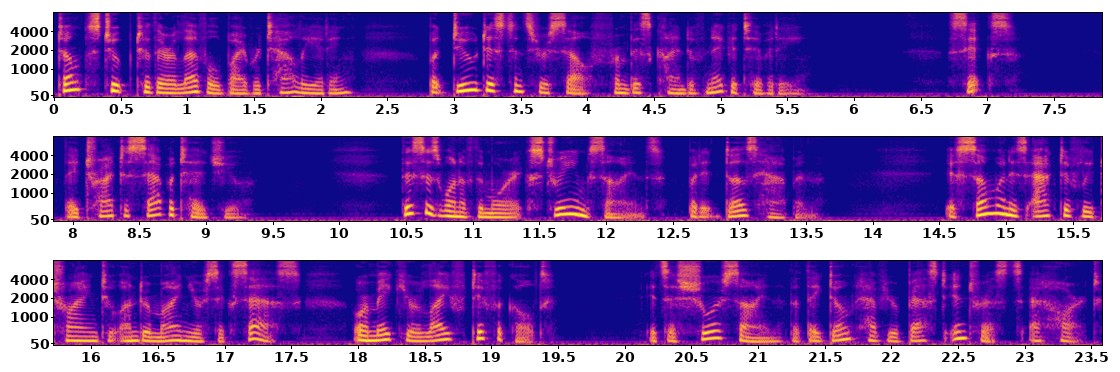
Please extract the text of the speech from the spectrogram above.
Don't stoop to their level by retaliating, but do distance yourself from this kind of negativity. 6. They try to sabotage you. This is one of the more extreme signs, but it does happen. If someone is actively trying to undermine your success or make your life difficult, it's a sure sign that they don't have your best interests at heart.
